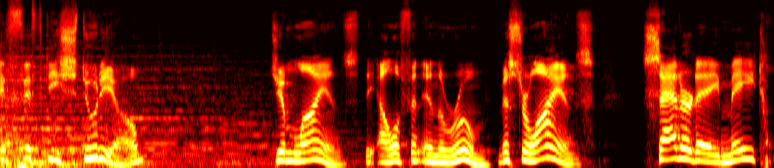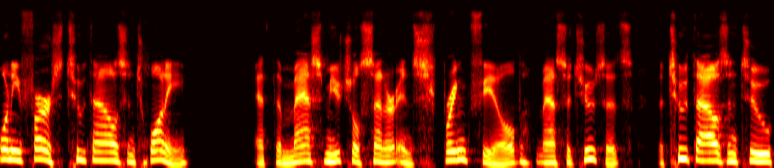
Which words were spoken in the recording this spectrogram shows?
550 studio, Jim Lyons, the elephant in the room. Mr. Lyons, Saturday, May 21st, 2020, at the Mass Mutual Center in Springfield, Massachusetts, the 2002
